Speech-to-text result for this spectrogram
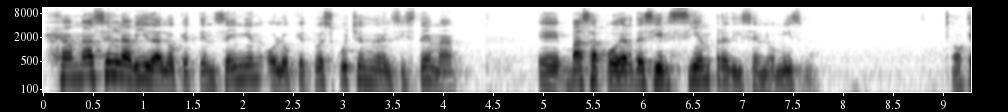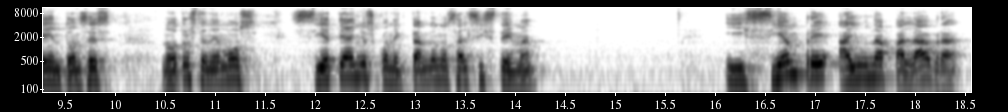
jamás en la vida lo que te enseñen o lo que tú escuches en el sistema eh, vas a poder decir siempre dicen lo mismo. Ok, entonces nosotros tenemos siete años conectándonos al sistema y siempre hay una palabra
